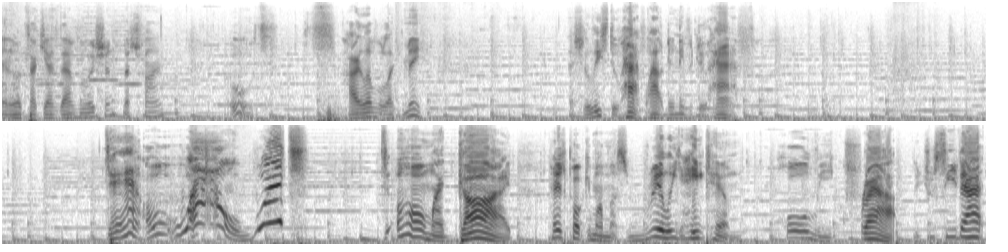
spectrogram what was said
And it looks like he has the evolution. That's fine. Ooh, it's, it's high level like me. I should at least do half. Wow, didn't even do half. Damn! Oh, wow! What? D oh my god! His Pokemon must really hate him. Holy crap. Did you see that?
